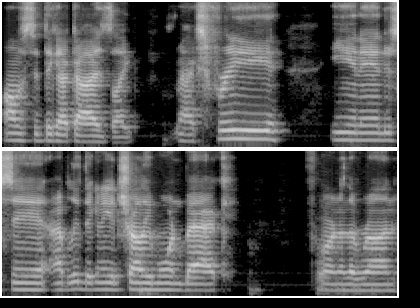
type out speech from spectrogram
Obviously, they got guys like Max Fried, Ian Anderson. I believe they're going to get Charlie Morton back for another run.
